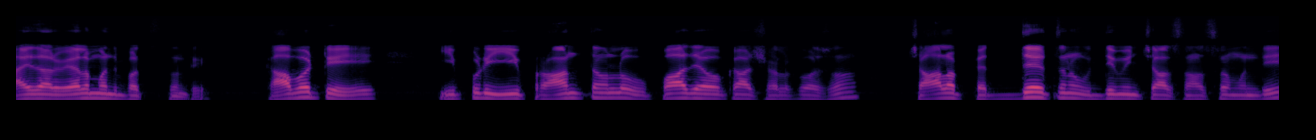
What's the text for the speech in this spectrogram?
ఐదారు వేల మంది బతుకుతుంది కాబట్టి ఇప్పుడు ఈ ప్రాంతంలో ఉపాధి అవకాశాల కోసం చాలా పెద్ద ఎత్తున ఉద్యమించాల్సిన అవసరం ఉంది.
